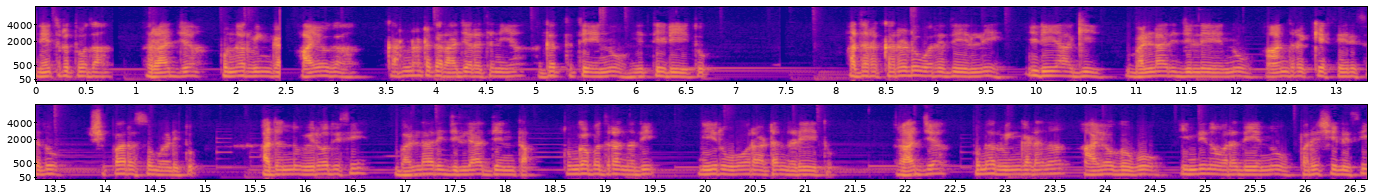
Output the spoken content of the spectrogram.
ನೇತೃತ್ವದ ರಾಜ್ಯ ಪುನರ್ವಿಂಗ ಆಯೋಗ ಕರ್ನಾಟಕ ರಾಜ್ಯ ರಚನೆಯ ಅಗತ್ಯತೆಯನ್ನು ಎತ್ತಿ ಹಿಡಿಯಿತು. ಅದರ ಕರಡು ವರದಿಯಲ್ಲಿ ಇಡಿಯಾಗಿ ಬಳ್ಳಾರಿ ಜಿಲ್ಲೆಯನ್ನು ಆಂಧ್ರಕ್ಕೆ ಸೇರಿಸಲು ಶಿಫಾರಸು ಮಾಡಿತು. ಅದನ್ನು ವಿರೋಧಿಸಿ ಬಳ್ಳಾರಿ ಜಿಲ್ಲಾದ್ಯಂತ ತುಂಗಭದ್ರಾ ನದಿ ನೀರು ಹೋರಾಟ ನಡೆಯಿತು. ರಾಜ್ಯ ಪುನರ್ವಿಂಗಡನಾ ಆಯೋಗವು ಇಂದಿನ ವರದಿಯನ್ನು ಪರಿಶೀಲಿಸಿ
